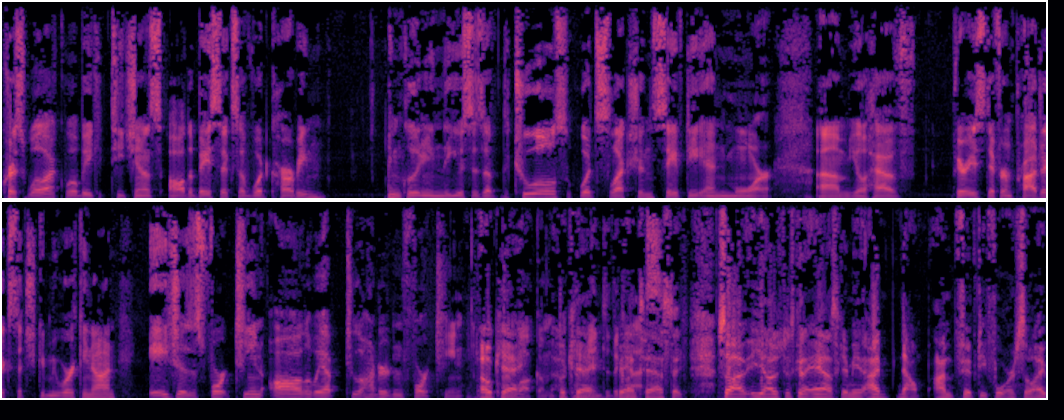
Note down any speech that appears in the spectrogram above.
Chris Willock will be teaching us all the basics of wood carving including the uses of the tools, wood selection, safety, and more. Um, you'll have various different projects that you can be working on, ages 14 all the way up to 114. Okay. Welcome okay. into the class. Fantastic. So, I, you know, I was just going to ask. I mean, I now I'm 54, so I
